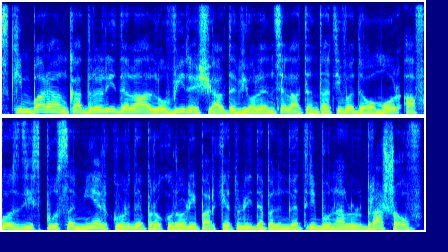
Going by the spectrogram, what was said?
Schimbarea încadrării de la lovire și alte violențe la tentativă de omor a fost dispusă miercuri de procurorii parchetului de pe lângă Tribunalul Brașov.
